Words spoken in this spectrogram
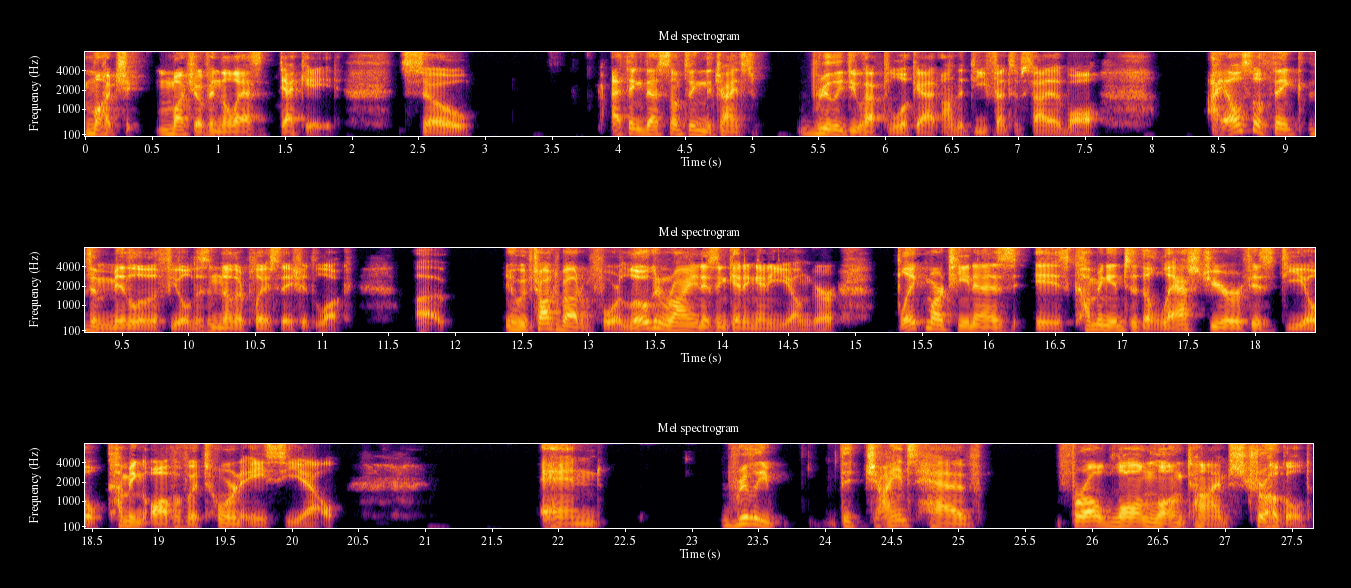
much much of in the last decade. So I think that's something the Giants really do have to look at on the defensive side of the ball. I also think the middle of the field is another place they should look. Uh, we've talked about it before. Logan Ryan isn't getting any younger. Blake Martinez is coming into the last year of his deal, coming off of a torn ACL. And really, the Giants have, for a long, long time, struggled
